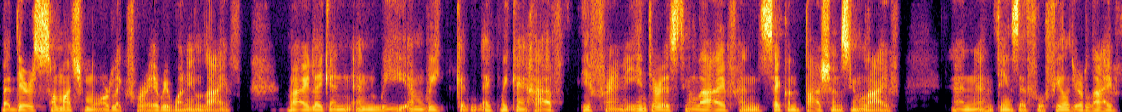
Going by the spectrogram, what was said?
But there's so much more like for everyone in life right? Like and and we and we can like we can have different interests in life and second passions in life and and things that fulfill your life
